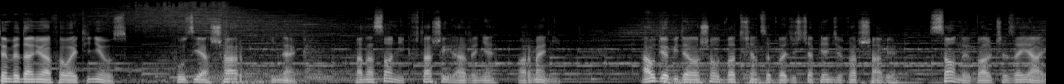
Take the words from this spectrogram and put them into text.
tym wydaniu AVIT News. Fuzja Sharp i NEC, Panasonic w Tashir Arenie w Armenii, Audio Video Show 2025 w Warszawie, Sony walczy z AI,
